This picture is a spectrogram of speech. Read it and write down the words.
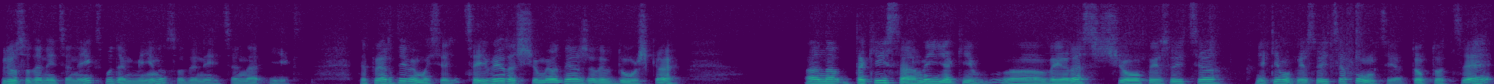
плюс одиниця на х буде мінус одиниця на х. Тепер дивимося, цей вираз, що ми одержали в дужках, а на, такий самий, як і е, вираз, що описується, яким описується функція. Тобто це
